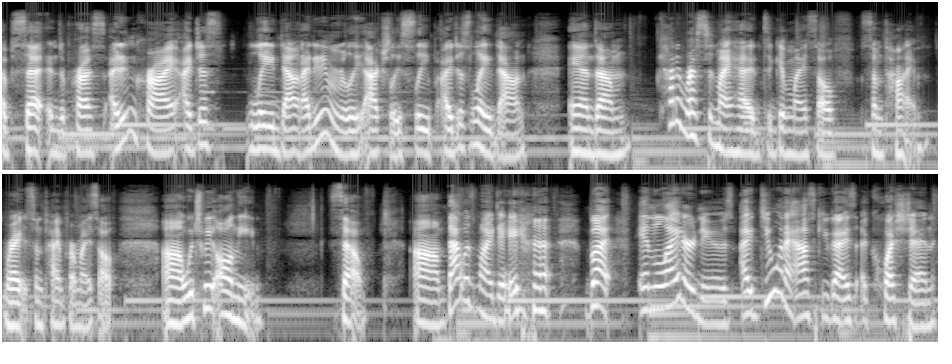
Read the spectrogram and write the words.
upset and depressed. I didn't cry. I just laid down. I didn't even really actually sleep. I just laid down and um, kind of rested my head to give myself some time, right? Some time for myself, uh, which we all need. So um, that was my day. but in lighter news, I do want to ask you guys a question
